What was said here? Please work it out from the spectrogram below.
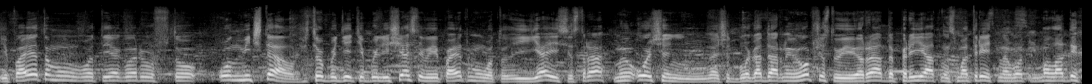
И поэтому вот я говорю, что он мечтал, чтобы дети были счастливы, и поэтому вот и я, и сестра. Мы очень, значит, благодарны обществу и рады, приятно смотреть на вот молодых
